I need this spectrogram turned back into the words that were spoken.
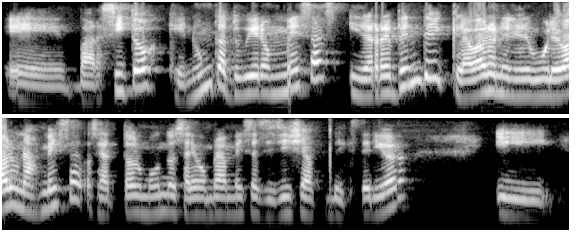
eh, barcitos que nunca tuvieron mesas y de repente clavaron en el bulevar unas mesas, o sea, todo el mundo salió a comprar mesas y sillas de exterior. ¿Y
